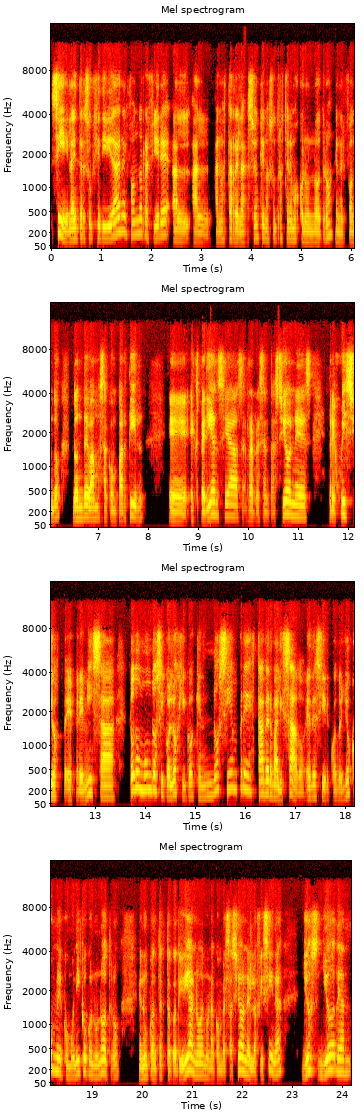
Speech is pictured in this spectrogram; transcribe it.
sí, la intersubjetividad en el fondo refiere a nuestra relación que nosotros tenemos con un otro, en el fondo, donde vamos a compartir eh, experiencias, representaciones, prejuicios, eh, premisa, todo un mundo psicológico que no siempre está verbalizado. Es decir, cuando yo me comunico con un otro en un contexto cotidiano, en una conversación, en la oficina, yo, yo de,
